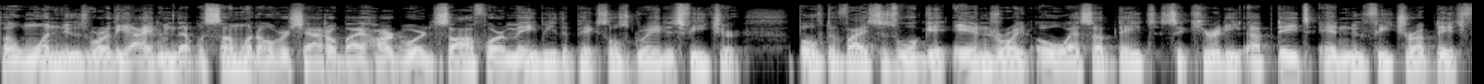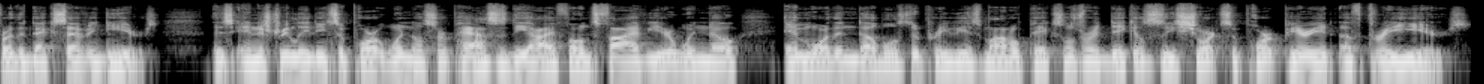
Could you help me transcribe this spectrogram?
but one newsworthy item that was somewhat overshadowed by hardware and software may be the Pixel's greatest feature. Both devices will get Android OS updates, security updates, and new feature updates for the next seven years. This industry leading support window surpasses the iPhone's five year window and more than doubles the previous model Pixel's ridiculously short support period of three years.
